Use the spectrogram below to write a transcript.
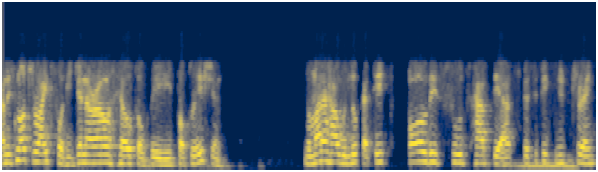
and it's not right for the general health of the population. No matter how we look at it, all these foods have their specific nutrient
